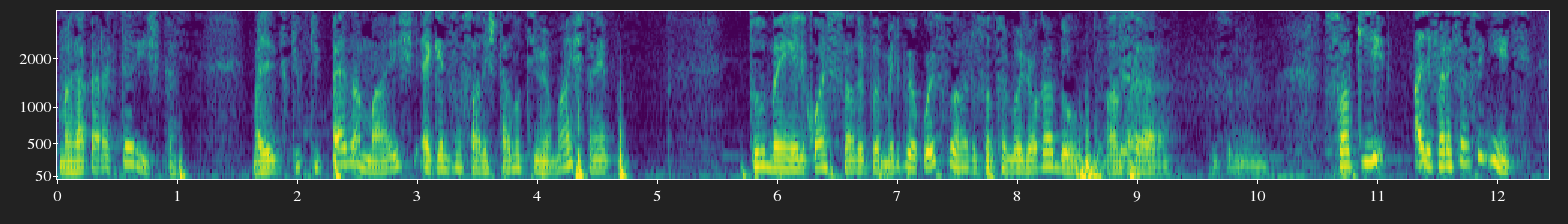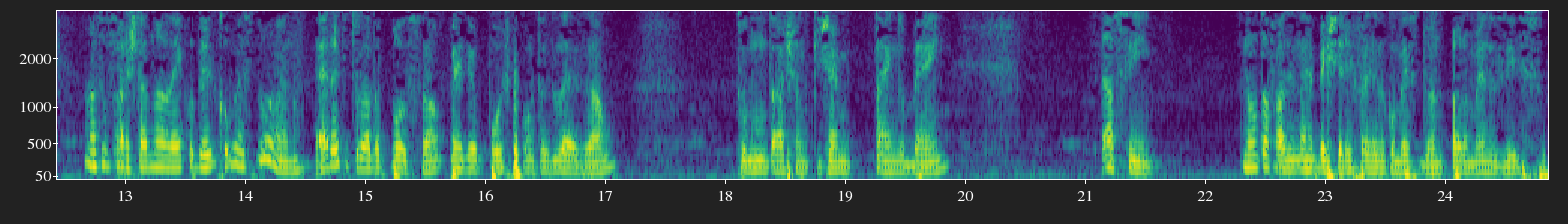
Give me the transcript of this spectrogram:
mas é uma característica. Mas ele disse que o que pesa mais é que Anderson Salles está no time há mais tempo Tudo bem, ele com o Sandro também. Ele veio com o Sandro. O Sandro foi meu jogador lá no Ceará. Isso mesmo. Só que a diferença é a seguinte: o Anderson Salles está no elenco desde o começo do ano. Era titular da posição, perdeu o posto por conta de lesão. Todo mundo tá achando que já tá indo bem. Assim, não tá fazendo as besteiras que fazia no começo do ano, pelo menos isso.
